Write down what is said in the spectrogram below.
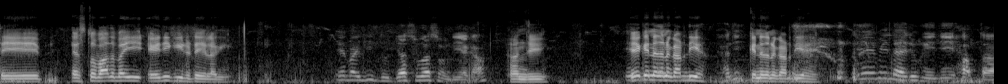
ਤੇ ਇਸ ਤੋਂ ਬਾਅਦ ਬਈ ਇਹਦੀ ਕੀ ਡਿਟੇਲ ਹੈਗੀ? ਇਹ ਬਾਈ ਜੀ ਦੂਜਾ ਸੂਆ ਸੁੰਦੀ ਹੈਗਾ। ਹਾਂਜੀ। ਇਹ ਕਿੰਨੇ ਦਿਨ ਕੱਢਦੀ ਹੈ ਹਾਂਜੀ। ਕਿੰਨੇ ਦਿਨ ਕੱਢਦੀ ਹੈ ਇਹ? ਇਹ ਵੀ ਲੈ ਜੂਗੀ ਜੀ ਹਫਤਾ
